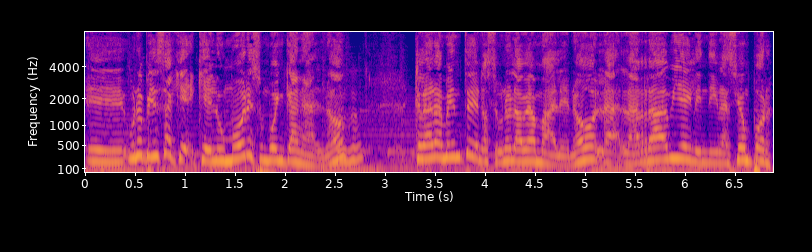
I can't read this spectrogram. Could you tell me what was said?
eh, uno piensa que, que el humor es un buen canal, ¿no? Claramente, no sé, uno la ve a Male, ¿no? La, la rabia y la indignación por,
